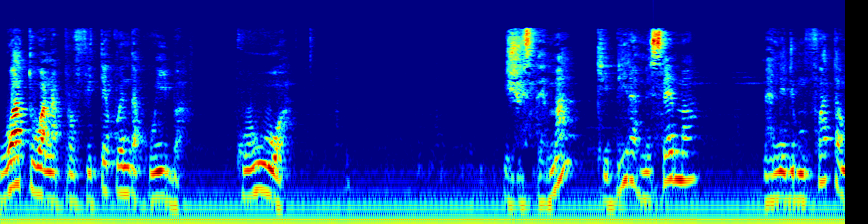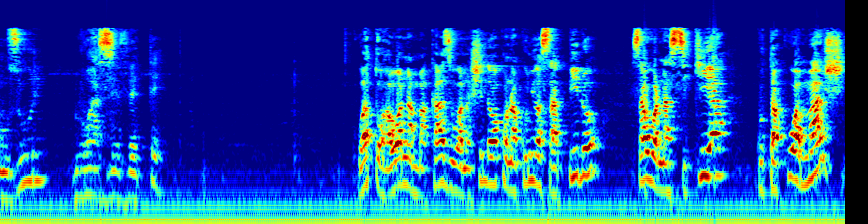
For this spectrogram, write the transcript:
watu wanaprofite kwenda kuiba, kuua. Justement Kibira amesema na nilimfuata mzuri loisevete. Watu hawana makazi, wanashinda wako na kunywa sapido. Sasa wanasikia kutakuwa marsh,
